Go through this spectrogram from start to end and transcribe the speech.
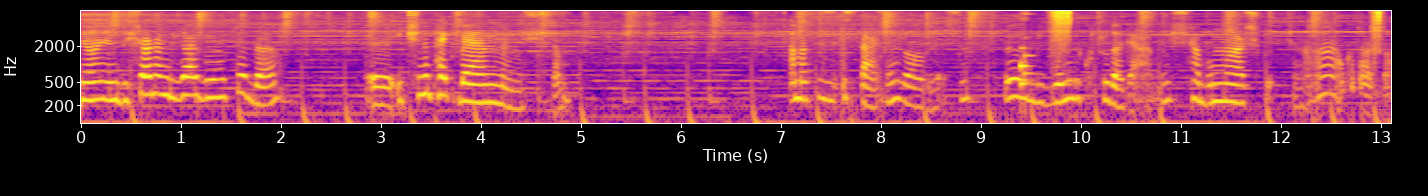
yani dışarıdan güzel görünse de e, içini pek beğenmemiştim. Ama siz isterseniz alabilirsiniz. Böyle bir yeni bir kutu da gelmiş. Ha bunlar çıkıyor içine. Ha, o kadar da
